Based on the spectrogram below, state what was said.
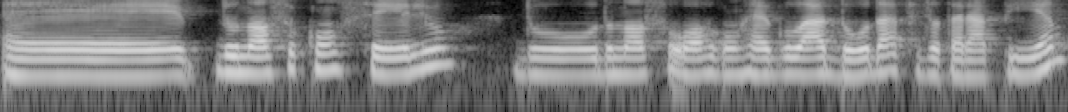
é, do nosso conselho, do, do nosso órgão regulador da fisioterapia,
